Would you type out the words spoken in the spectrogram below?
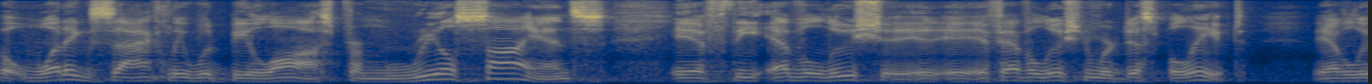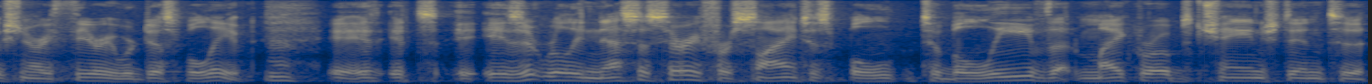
But what exactly would be lost from real science if the evolution, if evolution were disbelieved? The evolutionary theory were disbelieved. It, it's, is it really necessary for scientists bel to believe that microbes changed into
